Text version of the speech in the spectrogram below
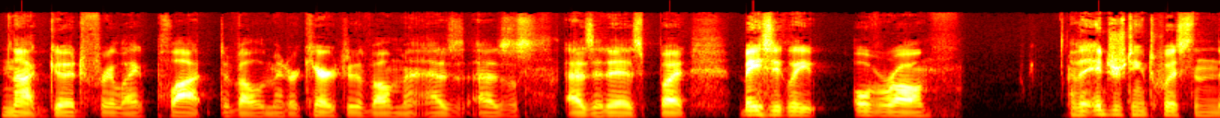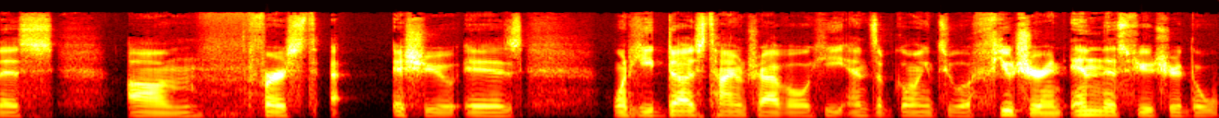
not good for like plot development or character development as as as it is but basically overall the interesting twist in this um first issue is when he does time travel, he ends up going to a future, and in this future, the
